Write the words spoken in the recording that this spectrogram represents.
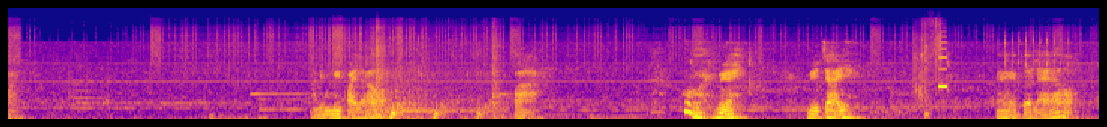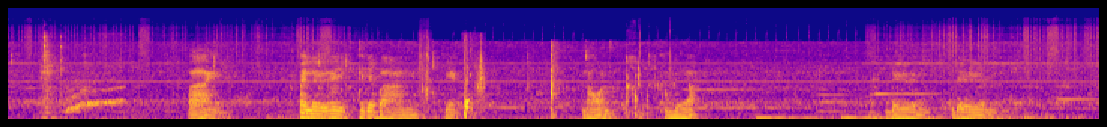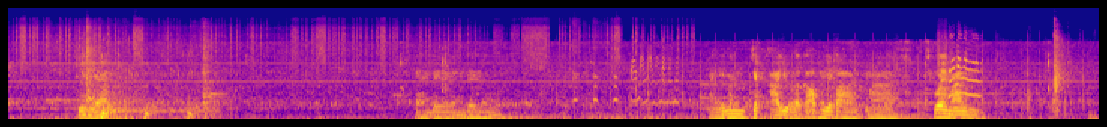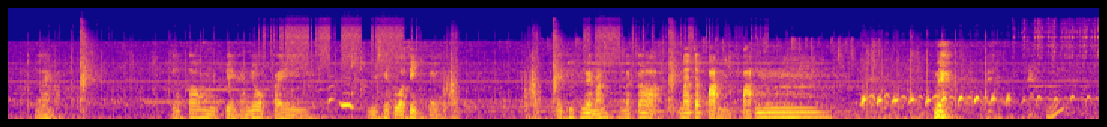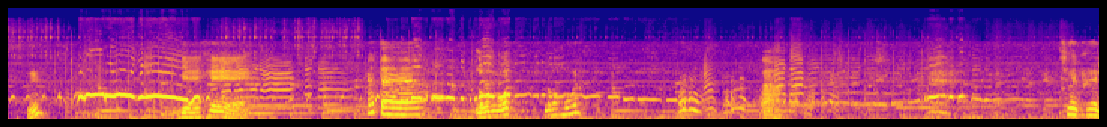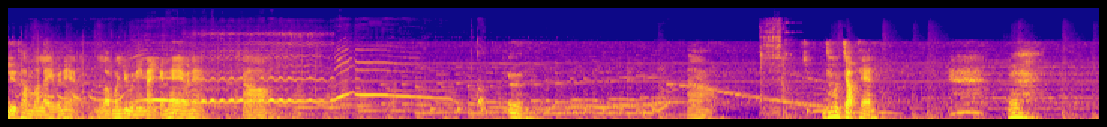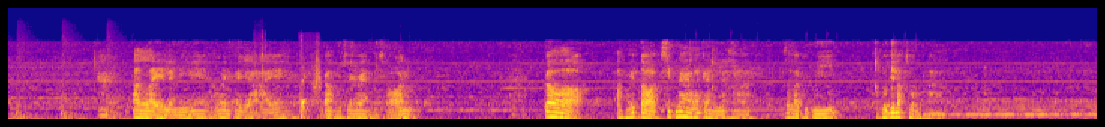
อันนี้มันมีไฟแล้วป่าเหนื่อย เหนื่อยใจเอ้ยเปิดแล้วไป ไปเลยพยาบาลเก็บ นอนขมือเดิน เดินเปลี่ยนเดินเดินอันนี้มันเจ็บขาอยู่แล้วก็เอาพยาบาลมาช่วยมันนะแล้วต้องเปลี่ยนคันโยกไปไม่ใช่ตัวสิเออ ไปที่เพื่อนมั้งแล้วก็น่าจะปั่นปั่นเนี่ยเย้เฮ้แต่ระวังมดระวังมดอ่าช่วยเพื่อนหรือทำอะไรวะเนี่ย เรามาอยู่ในไหนกันแน่วะเนี่ย อ๋อ เออ อ้าวโดนจับแทน อะไรล่ะเนี่ยแว่นขยายก็ไม่ใช่แว่นช้อน ก็เอาไว้ต่อคลิปหน้าแล้วกันนะคะสำหรับคลิปนี้ ขอบคุณที่รับชมครับ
